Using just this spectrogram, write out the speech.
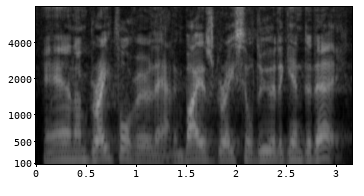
And I'm grateful for that. And by His grace, He'll do it again today.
